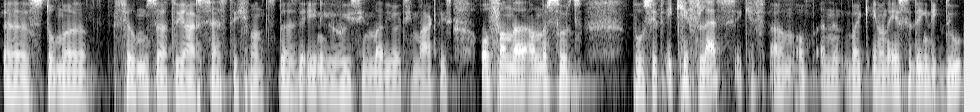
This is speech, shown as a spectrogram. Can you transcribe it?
uh, stomme films uit de jaren 60, want dat is de enige goede cinema die ooit gemaakt is. Of van dat ander soort bullshit. Ik geef les. Ik um, op, en wat ik, een van de eerste dingen die ik doe,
